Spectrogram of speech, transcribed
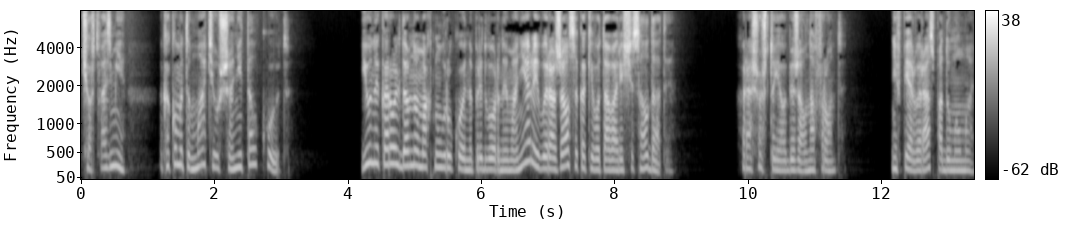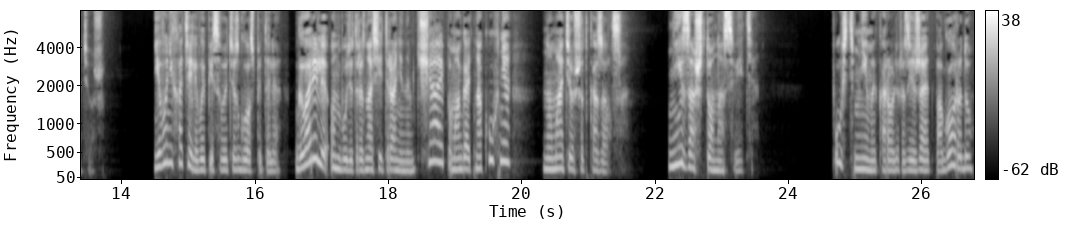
Черт возьми, о каком это Матюше они толкуют? Юный король давно махнул рукой на придворные манеры и выражался, как его товарищи-солдаты. Хорошо, что я убежал на фронт. Не в первый раз подумал Матюш. Его не хотели выписывать из госпиталя. Говорили, он будет разносить раненым чай, помогать на кухне, но Матюш отказался. Ни за что на свете. Пусть мнимый король разъезжает по городу,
